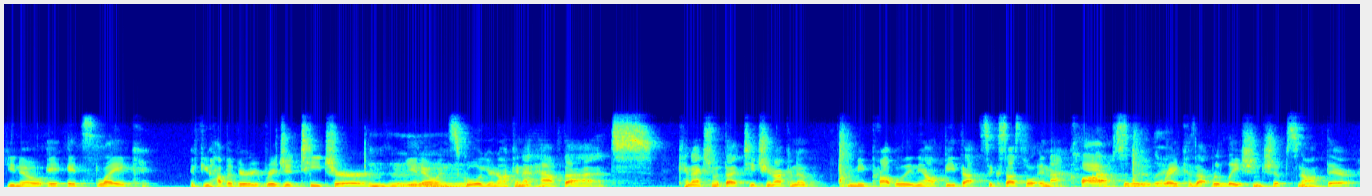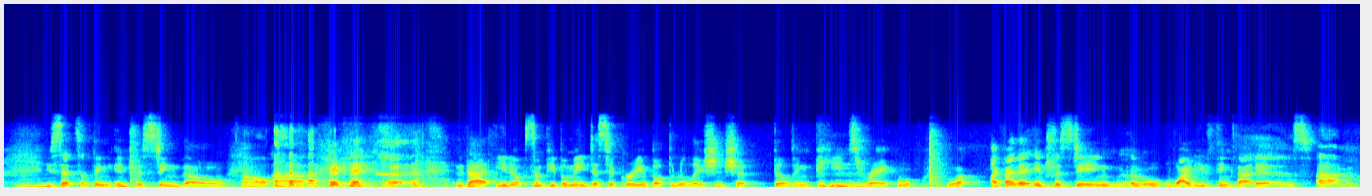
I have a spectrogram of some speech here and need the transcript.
You know, it, it's like if you have a very rigid teacher, you know, in school, you're not going to have that connection with that teacher. You're not going to me probably not be that successful in that class. Absolutely. Right? Because that relationship's not there. You said something interesting though. Oh. Uh, that you know some people may disagree about the relationship building piece, Mm-hmm. right? Wh- What I find that interesting. Uh, Why do you think that is? Um,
